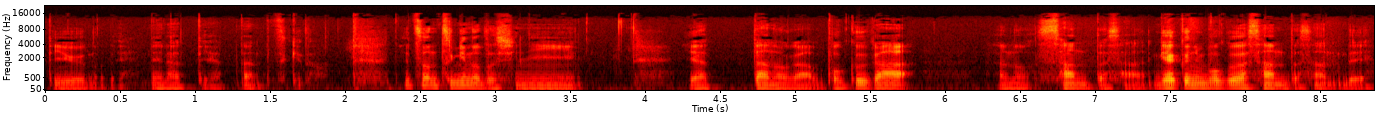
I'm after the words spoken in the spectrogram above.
ていうので狙ってやったんですけどでその次の年にやったのが僕があのサンタさん逆に僕がサンタさんで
